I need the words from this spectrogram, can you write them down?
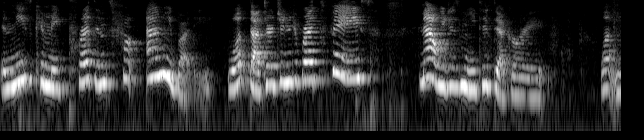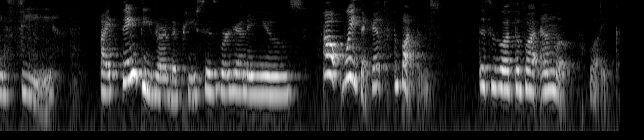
And these can make presents for anybody. Well, that's our gingerbread's face. Now we just need to decorate. Let me see. I think these are the pieces we're going to use. Oh, wait a second, the buttons. This is what the button looks like.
